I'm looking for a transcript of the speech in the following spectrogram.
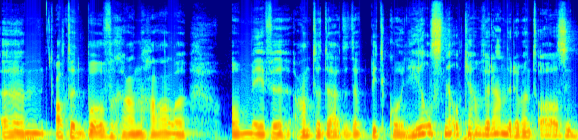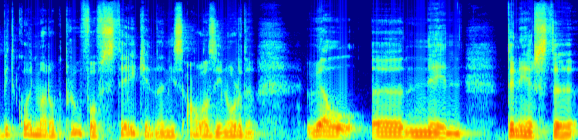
um, altijd boven gaan halen om even aan te duiden dat Bitcoin heel snel kan veranderen. Want oh, als het Bitcoin maar op proof of stake, dan is alles in orde. Wel, uh, nee. Ten eerste,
